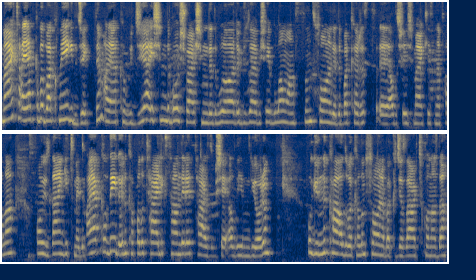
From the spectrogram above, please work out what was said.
Mert ayakkabı bakmaya gidecektim ayakkabıcıya. E şimdi boş ver şimdi dedi. Buralarda güzel bir şey bulamazsın. Sonra dedi bakarız e, alışveriş merkezine falan. O yüzden gitmedim. Ayakkabı değil de önü kapalı terlik sandalet tarzı bir şey alayım diyorum. Bugünlük kaldı bakalım. Sonra bakacağız artık ona da.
